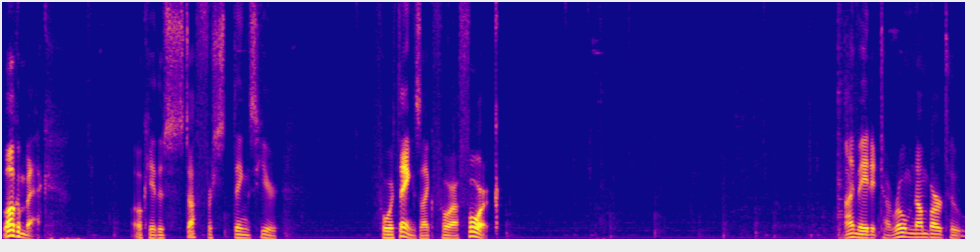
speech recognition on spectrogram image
Welcome back. Okay, there's stuff for things here. For things, like for a fork. I made it to room number two.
